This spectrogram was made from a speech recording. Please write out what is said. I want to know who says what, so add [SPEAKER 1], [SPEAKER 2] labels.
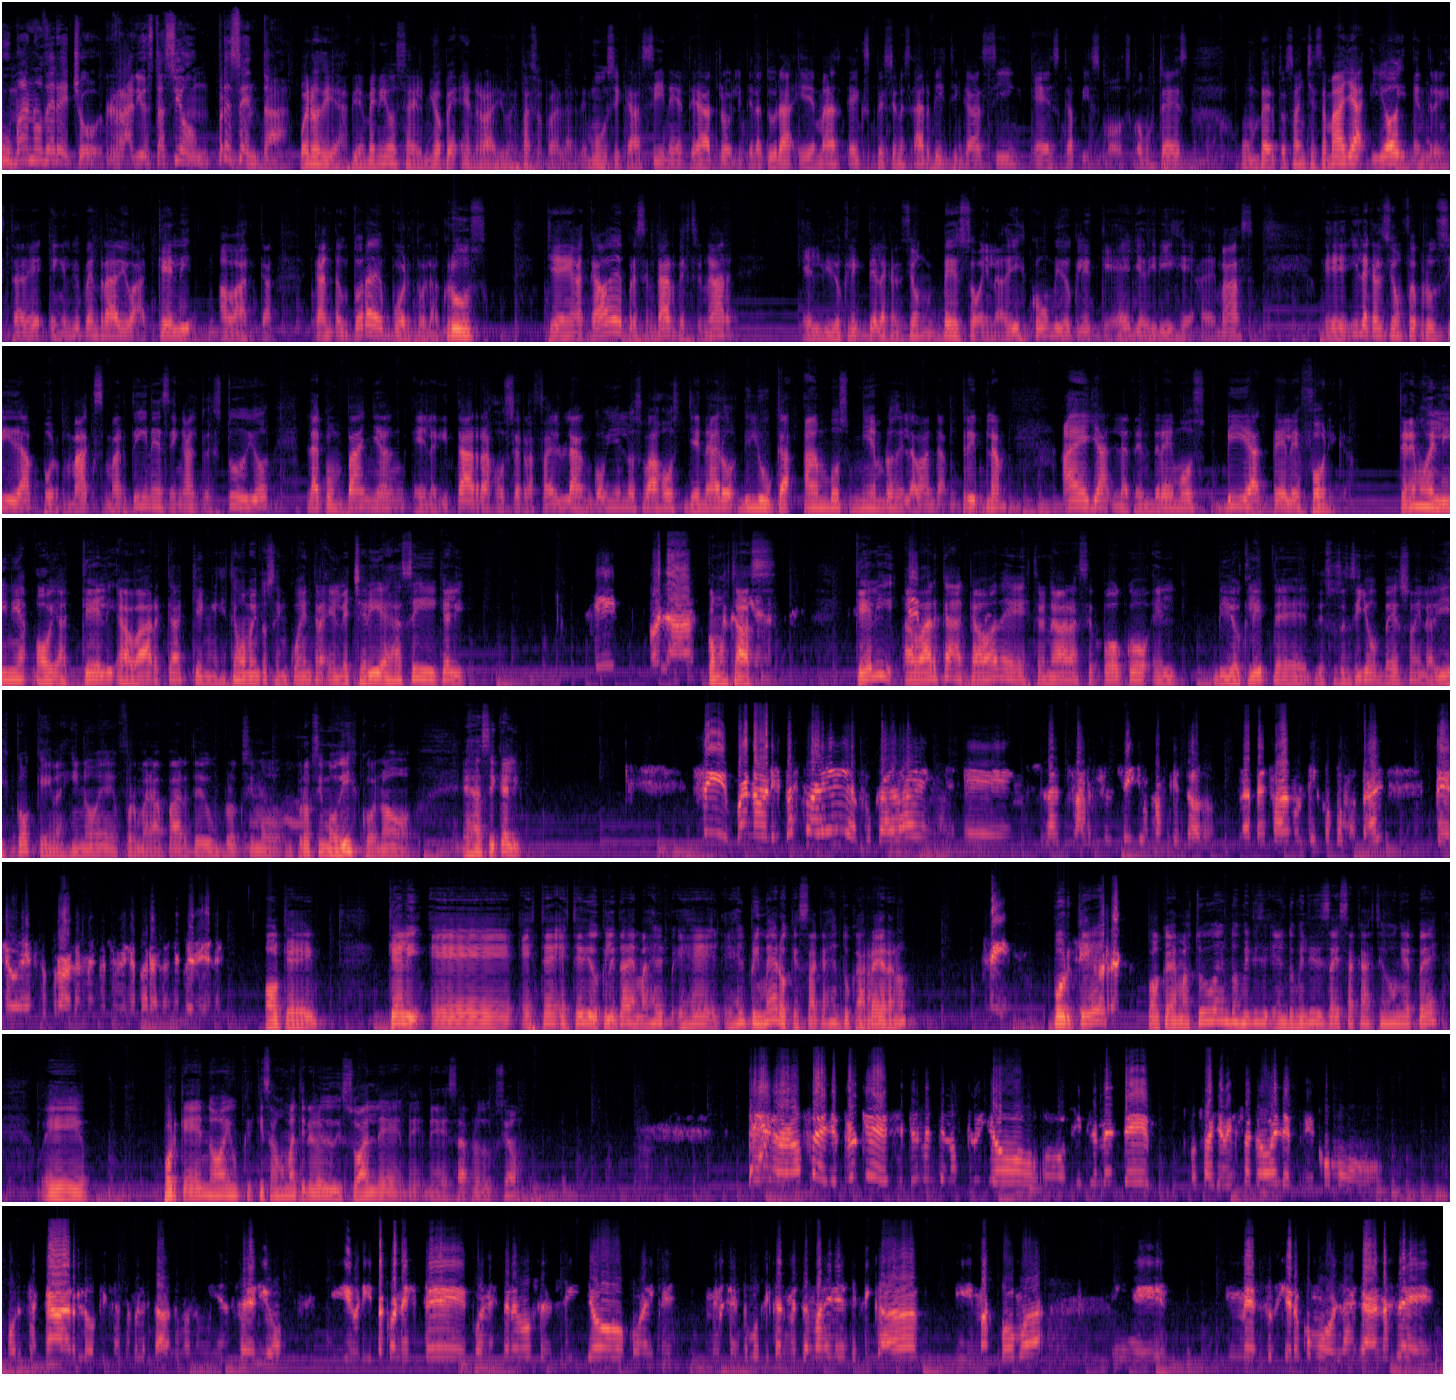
[SPEAKER 1] Humano Derecho, Radio Estación, presenta.
[SPEAKER 2] Buenos días, bienvenidos a El Miope en Radio, espacio para hablar de música, cine, teatro, literatura y demás expresiones artísticas sin escapismos. Con ustedes, Humberto Sánchez Amaya, y hoy entrevistaré en El Miope en Radio a Kelly Abarca, cantautora de Puerto La Cruz, quien acaba de presentar, de estrenar el videoclip de la canción Beso en la disco, un videoclip que ella dirige además. Eh, y la canción fue producida por Max Martínez en Alto Estudio. La acompañan en la guitarra José Rafael Blanco y en los bajos Gennaro Di Luca, ambos miembros de la banda Triplan. A ella la tendremos vía telefónica. Tenemos en línea hoy a Kelly Abarca, quien en este momento se encuentra en lechería. ¿Es así, Kelly?
[SPEAKER 3] Sí, hola.
[SPEAKER 2] ¿Cómo estás? Kelly Abarca acaba de estrenar hace poco el videoclip de, su sencillo Beso en la disco, que imagino eh, formará parte de un próximo, un próximo disco, ¿no? ¿Es así, Kelly?
[SPEAKER 3] Sí, bueno, ahorita estoy enfocada en, lanzar sencillos más que todo. No he pensado en un disco como tal, pero eso probablemente se viene para el año que viene.
[SPEAKER 2] Ok. Kelly, eh, este, este videoclip además es el, es, el, primero que sacas en tu carrera, ¿no?
[SPEAKER 3] Sí.
[SPEAKER 2] ¿Por qué? Porque además tú en, 2016, 2016 sacaste un EP. Eh, ¿Por qué no hay quizás un material audiovisual de, de, esa producción?
[SPEAKER 3] Bueno, no sé, yo creo que simplemente no fluyó o simplemente, o sea, yo había sacado el EP como por sacarlo, quizás no me lo estaba tomando muy en serio y ahorita con este con este nuevo sencillo con el que me siento musicalmente más identificada y más cómoda, eh, me surgieron como las ganas de,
